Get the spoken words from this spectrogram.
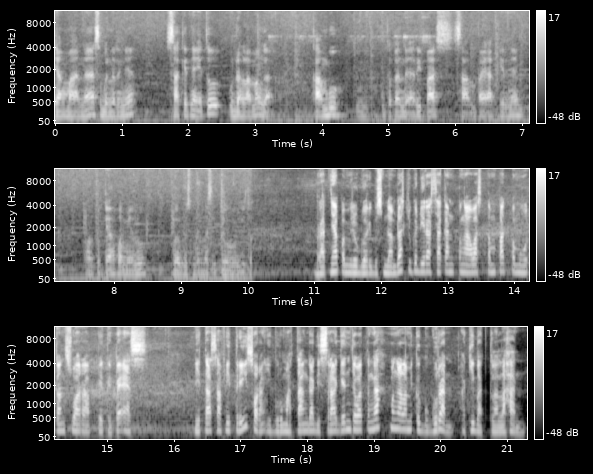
yang mana sebenarnya sakitnya itu udah lama nggak kambuh gitu kan dari pas sampai akhirnya untuk yang pemilu 2019 itu gitu. Beratnya pemilu 2019 juga dirasakan pengawas tempat pemungutan suara PTPS. Nita Safitri, seorang ibu rumah tangga di Sragen, Jawa Tengah, mengalami keguguran akibat kelelahan.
